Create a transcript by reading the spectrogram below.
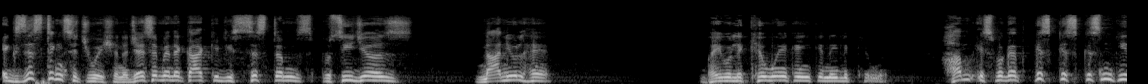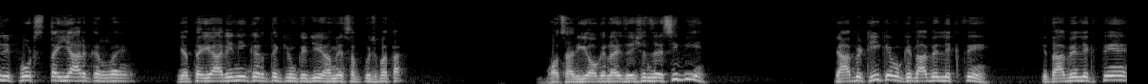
ایگزٹنگ سچویشن ہے، جیسے میں نے کہا کہ جی سسٹمز پروسیجرز مینوئل ہیں۔ بھائی وہ لکھے ہوئے ہیں کہیں کہ نہیں لکھے ہوئے۔ ہم اس وقت کس کس قسم کی رپورٹس تیار کر رہے ہیں؟ یا تیاری نہیں کرتے کیونکہ جی ہمیں سب کچھ پتا۔ بہت ساری آرگنائزیشن ایسی بھی ہیں۔ جہاں پہ ٹھیک ہے، وہ کتابیں لکھتے ہیں۔ کتابیں لکھتے ہیں،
